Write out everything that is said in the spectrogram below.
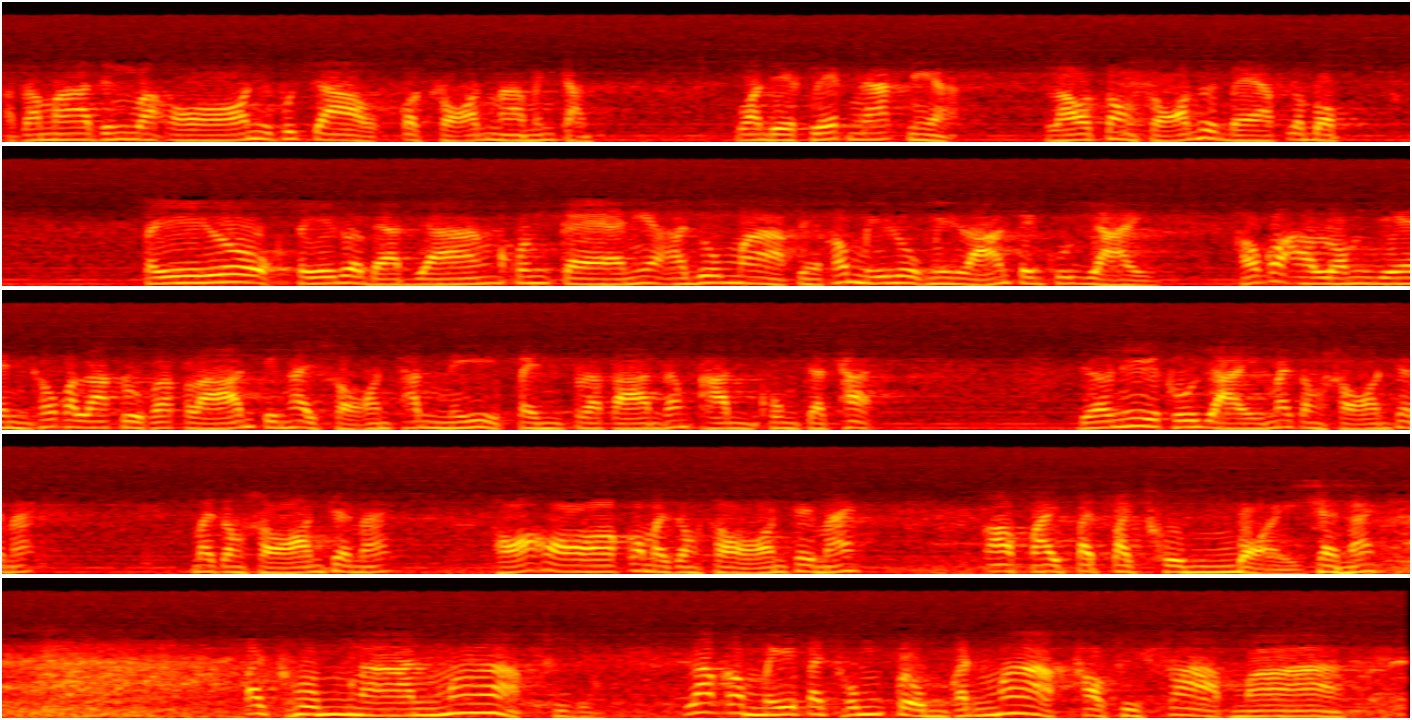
อาตมาถึงว่าอ๋อนี่พระเจ้าก็สอนมาเหมือนกัน ว่าเด็กเล็กนักเนี่ย เราต้องสอนด้วยแบบระบบตีโลกตีด้วยแบบอย่าง คนแก่เนี่ยอายุมากเนี่ยเขามีลูกมีหลานเป็นครูใหญ่ เขาก็อารมณ์เย็นเขาก็รักลูกรักหลาน จึงให้สอนชั้นนี้เป็นประการสำคัญคงจะใช่เดี๋ยวนี้ครูใหญ่ไม่ต้องสอนใช่ไหมไม่ต้องสอนใช่ไหมพออก็ไม่ต้องสอนใช่ไหมก็ไปไปประชุมบ่อยใช่ไหมประชุมงานมากทีเดียวแล้วก็มีประชุมกลุ่มกันมากเท่าที่ทราบมา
